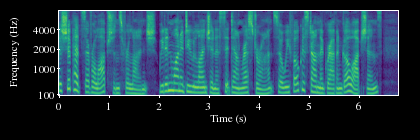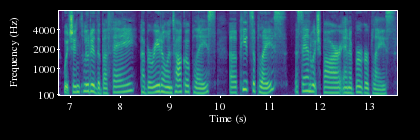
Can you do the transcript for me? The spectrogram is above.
The ship had several options for lunch. We didn't want to do lunch in a sit down restaurant, so we focused on the grab and go options, which included the buffet, a burrito and taco place, a pizza place, a sandwich bar, and a burger place.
